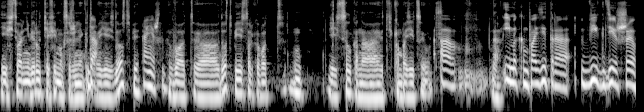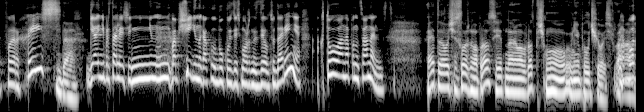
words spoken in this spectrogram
И фестиваль не берут те фильмы, к сожалению, Да. которые есть в доступе. Конечно. Вот. А В доступе есть только вот ну, есть ссылка на эти композиции. Вот. А, Да. Имя композитора Вигдише Ферхейс. Да. Я не представляю себе ни- ни- вообще ни на какую букву здесь можно сделать ударение. А Кто она по национальности? Это очень сложный вопрос, и это, наверное, вопрос, почему у нее получилось. А, Вот,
